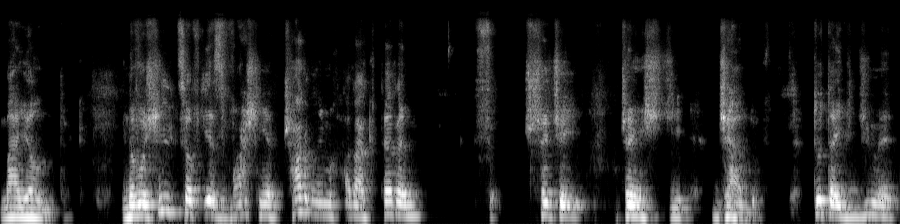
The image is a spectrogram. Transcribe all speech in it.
majątek. Nowosilcow jest właśnie czarnym charakterem w trzeciej części dziadów. Tutaj widzimy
